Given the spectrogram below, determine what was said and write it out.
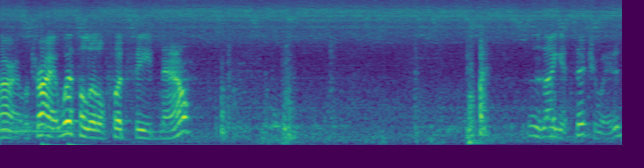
Alright, we'll try it with a little foot feed now. As soon as I get situated.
